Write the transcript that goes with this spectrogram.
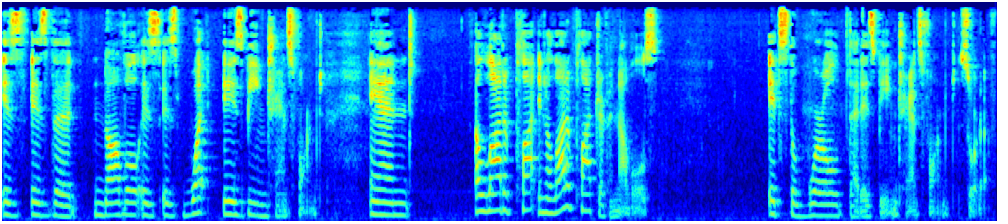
is is the novel is is what is being transformed. And a lot of plot in a lot of plot driven novels it's the world that is being transformed sort of.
